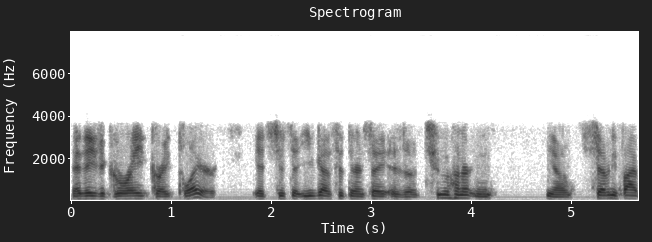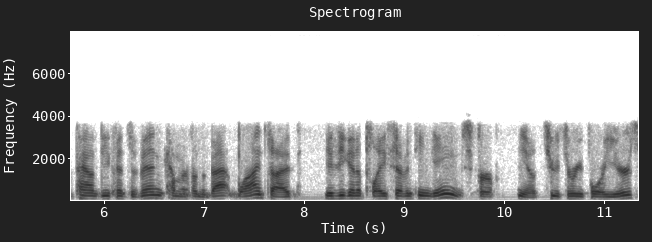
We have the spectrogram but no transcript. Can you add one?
and he's a great, great player. It's just that you've got to sit there and say, is a 200 and you know 75 pound defensive end coming from the back blind side is he going to play 17 games for you know two, three, four years,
